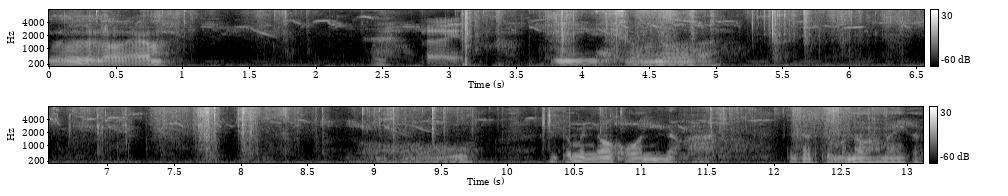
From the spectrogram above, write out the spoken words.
อืมนอนน้ำไปนี่สองนอน โอ้นี่ก็เป็นน้ องอ่อนนี่นะคะเดี๋ยวจะเติมมาน้องข้างในกัน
